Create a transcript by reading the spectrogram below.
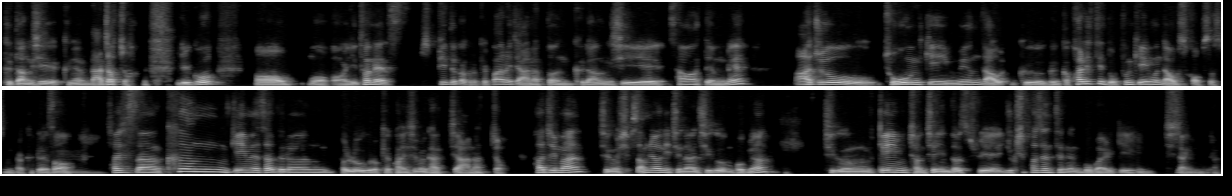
그 당시에 그냥 낮았죠. 그리고 어 뭐 인터넷 스피드가 그렇게 빠르지 않았던 그 당시의 상황 때문에 아주 좋은 게임은 나올 그 그러니까 퀄리티 높은 게임은 나올 수가 없었습니다. 그래서 음, 사실상 큰 게임 회사들은 별로 그렇게 관심을 갖지 않았죠. 하지만 지금 13년이 지난 지금 보면 지금 게임 전체 industry의 60%는 모바일 게임 시장입니다.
